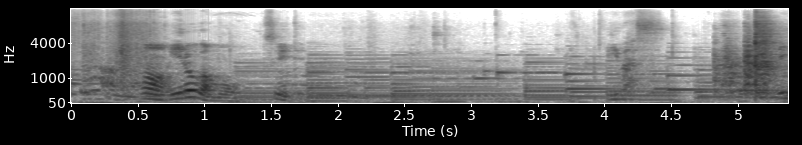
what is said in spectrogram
そうなの？うん色がもうついてる。います。えい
